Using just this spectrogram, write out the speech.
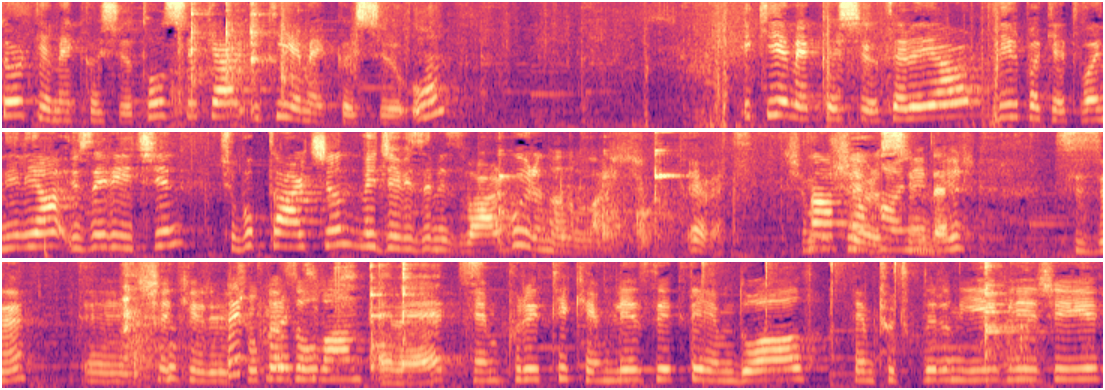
4 yemek kaşığı toz şeker, 2 yemek kaşığı un, 2 yemek kaşığı tereyağı, 1 paket vanilya, üzeri için çubuk tarçın ve cevizimiz var. Buyurun hanımlar. Evet. Şimdi Ne bu yapıyoruz şahane şimdi? bir size e, şekeri Ve çok az pratik. olan Evet. hem pratik hem lezzetli hem doğal hem çocukların yiyebileceği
